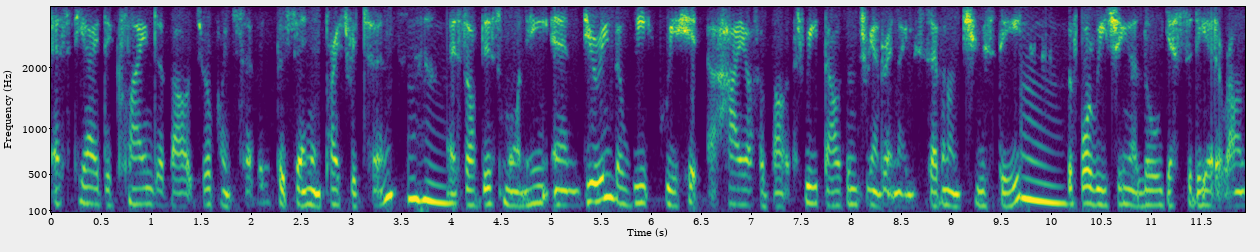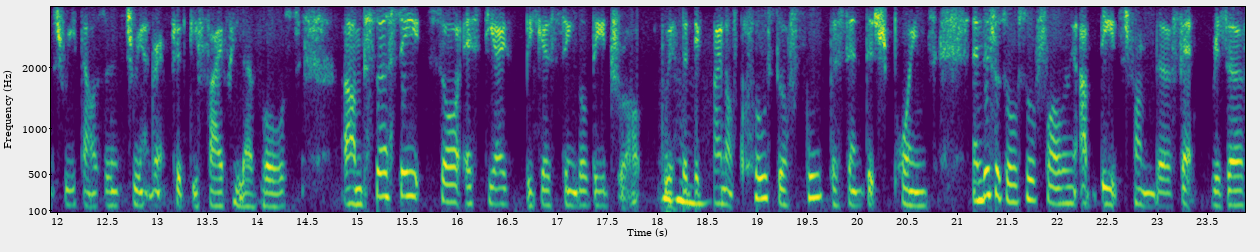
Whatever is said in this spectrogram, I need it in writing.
STI declined about 0.7% in price return mm-hmm. as of this morning. And during the week, we hit a high of about 3,397 on Tuesday mm. before reaching a low yesterday at around 3,355 levels. Um, Thursday saw STI's biggest single day drop with mm-hmm. a decline of close to a full percentage point. And this is also following updates from the Fed Reserve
